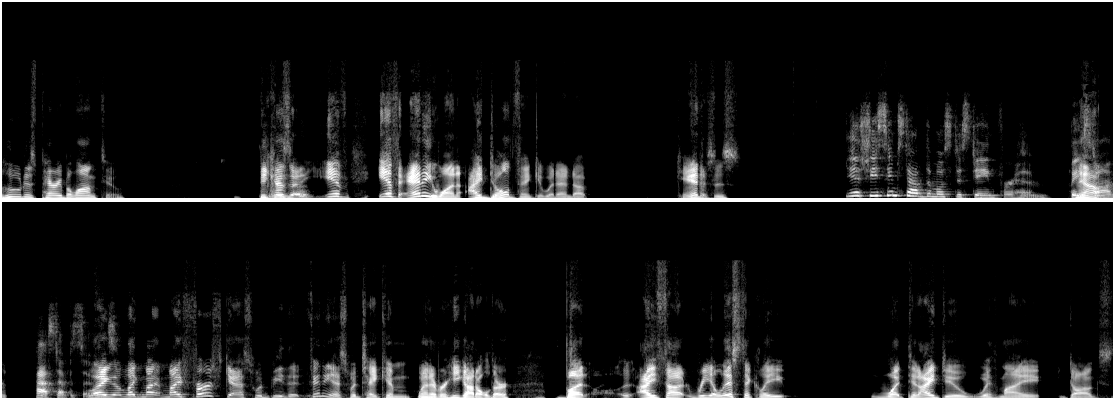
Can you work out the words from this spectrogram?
who does Perry belong to? Because uh, if if anyone, I don't think it would end up Candace's. Yeah, she seems to have the most disdain for him based Yeah. on past episodes. Like like my my first guess would be that Phineas would take him whenever he got older, but uh, I thought realistically, what did I do with my dogs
